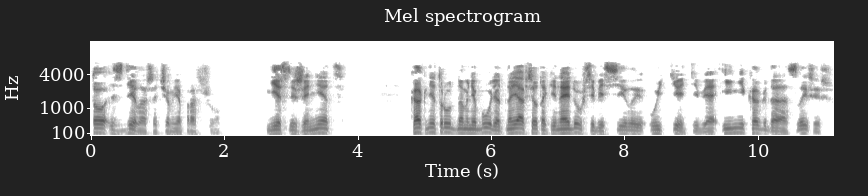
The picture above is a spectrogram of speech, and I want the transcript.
то сделаешь, о чем я прошу. Если же нет, как нетрудно мне будет, но я все-таки найду в себе силы уйти от тебя и никогда, слышишь,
